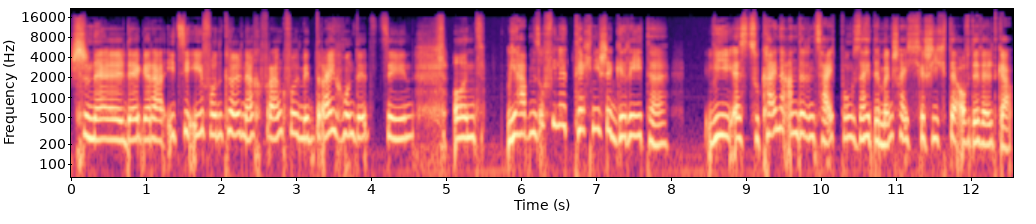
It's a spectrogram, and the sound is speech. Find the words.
schnell, der ICE von Köln nach Frankfurt mit 310 und wir haben so viele technische Geräte, wie es zu keinem anderen Zeitpunkt seit der Menschheitsgeschichte auf der Welt gab.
